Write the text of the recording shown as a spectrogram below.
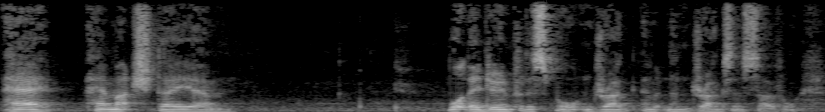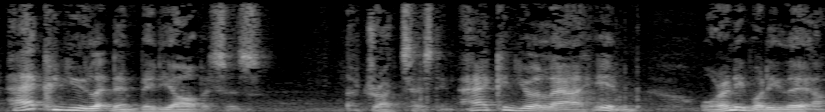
how how much they um, what they're doing for the sport and drug and drugs and so forth. How can you let them be the arbiters of drug testing? How can you allow him or anybody there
